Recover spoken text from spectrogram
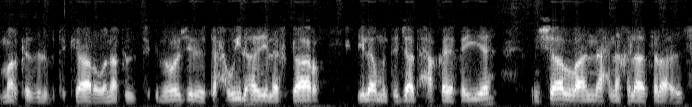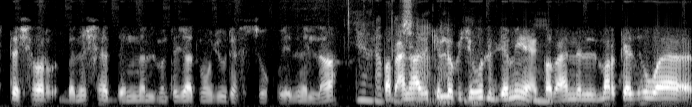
مركز الابتكار ونقل التكنولوجيا لتحويل هذه الأفكار إلى منتجات حقيقية. إن شاء الله إن إحنا خلال ست أشهر بنشهد إن المنتجات موجودة في السوق بإذن الله. يا رب طبعا هذا كله بجهود الجميع. مم. طبعا المركز هو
